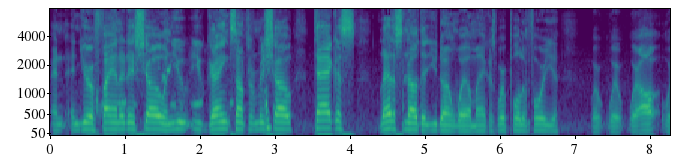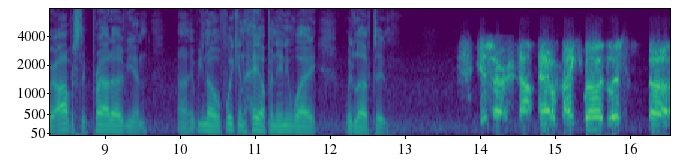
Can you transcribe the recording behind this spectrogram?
and and you're a fan of this show and you you gain something from this show, tag us. Let us know that you're done well, man, because we're pulling for you. We're we're we're all we're obviously proud of you, and uh, you know if we can help in any way, we'd love to. Yes, sir. Now, Adam, thank you, bud. Listen, uh,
